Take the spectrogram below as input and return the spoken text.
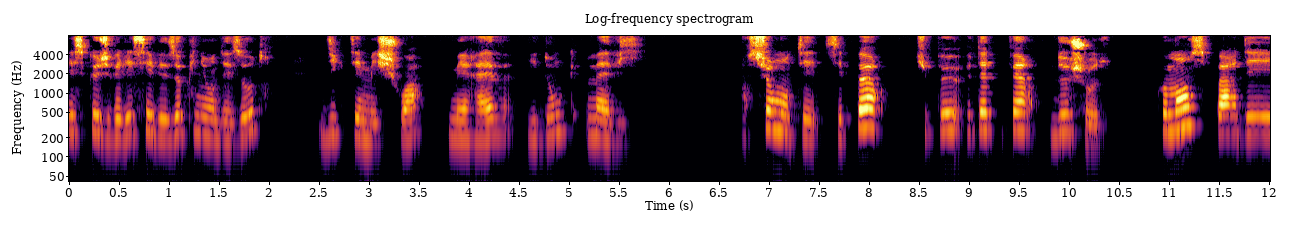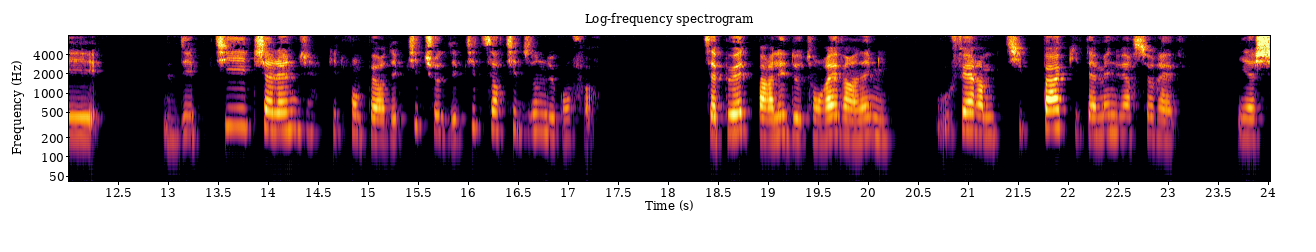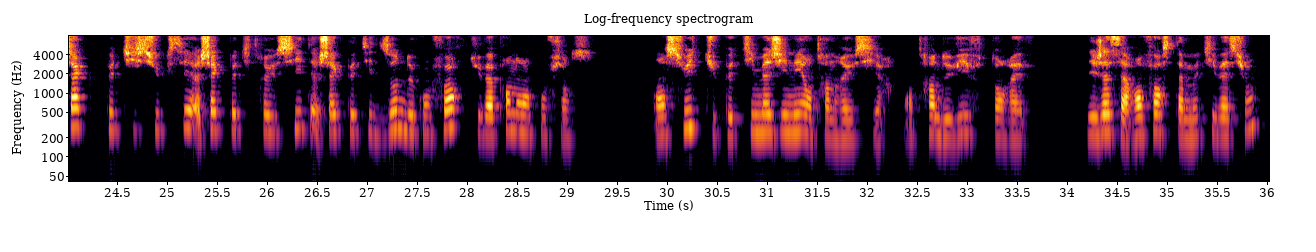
Est-ce que je vais laisser les opinions des autres dicter mes choix, mes rêves et donc ma vie? Pour surmonter ces peurs, tu peux peut-être faire deux choses. Commence par des, des petits challenges qui te font peur, des petites choses, des petites sorties de zone de confort. Ça peut être parler de ton rêve à un ami, ou faire un petit pas qui t'amène vers ce rêve. Et à chaque petit succès, à chaque petite réussite, à chaque petite zone de confort, tu vas prendre en confiance. Ensuite, tu peux t'imaginer en train de réussir, en train de vivre ton rêve. Déjà, ça renforce ta motivation,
